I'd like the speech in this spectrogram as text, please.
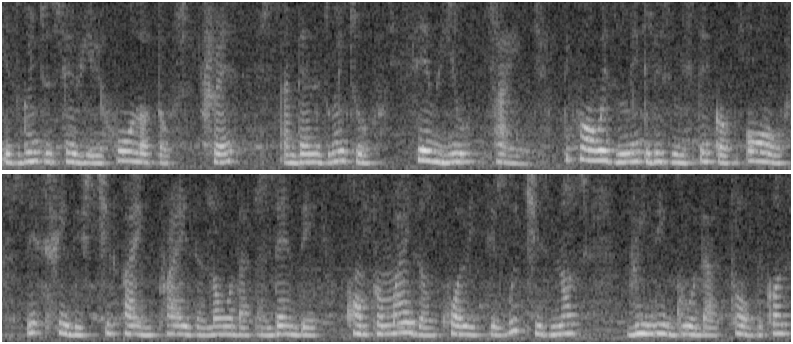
it's going to save you a whole lot of stress and then it's going to save you time. People always make this mistake of oh this feed is cheaper in price and all that and then they compromise on quality which is not really good at all because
